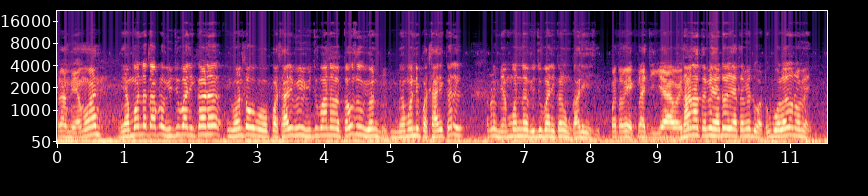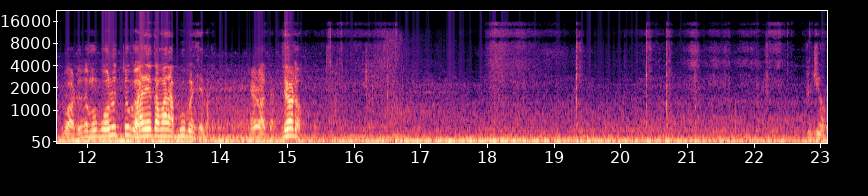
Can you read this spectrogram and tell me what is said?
પેલા મહેમાન? મહેમાન ને તો આપણે વિજુબા નીકળ ઈવન તો પથારી વિજુબાને કહું છું ઈવન મહેમાનની પથારી કરી આપણે મહેમાન ને વિજુબા નીકળ ઊંઘાડીએ છીએ. પણ તમે એકલા જીયા હોય ના ના તમે હેડો યાર તમે દોઢું બોલો છો ને અમે. દોઢું તો હું બોલું જ છું મારે તમારે આપવું પડશે તાર. હેડો. હતા લેડો જો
